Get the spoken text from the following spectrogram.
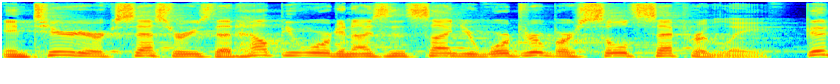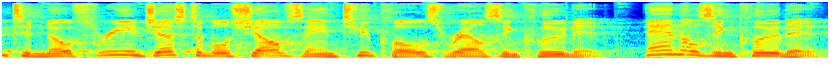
Interior accessories that help you organize inside your wardrobe are sold separately. Good to know three adjustable shelves and two clothes rails included. Handles included.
